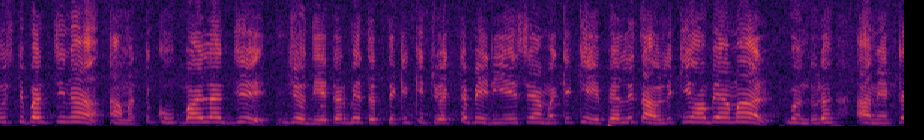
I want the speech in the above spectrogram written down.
বুঝতে পারছি না। আমার তো খুব ভয় লাগছে। যদি এটার ভেতর থেকে কিছু একটা বেরিয়ে এসে আমাকে খেয়ে ফেলে, তাহলে কি হবে আমার? বন্ধুরা, আমি একটা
